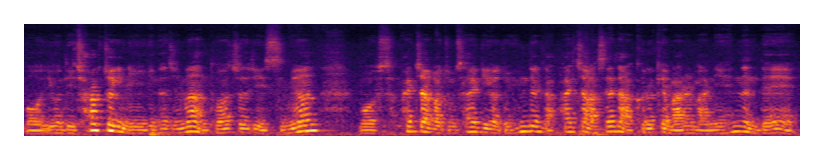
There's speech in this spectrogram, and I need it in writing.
뭐 이건 되게 철학적인 얘기긴 하지만 도화살이 있으면 뭐 팔자가 좀 살기가 좀 힘들다, 팔자가 세다 그렇게 말을 많이 했는데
